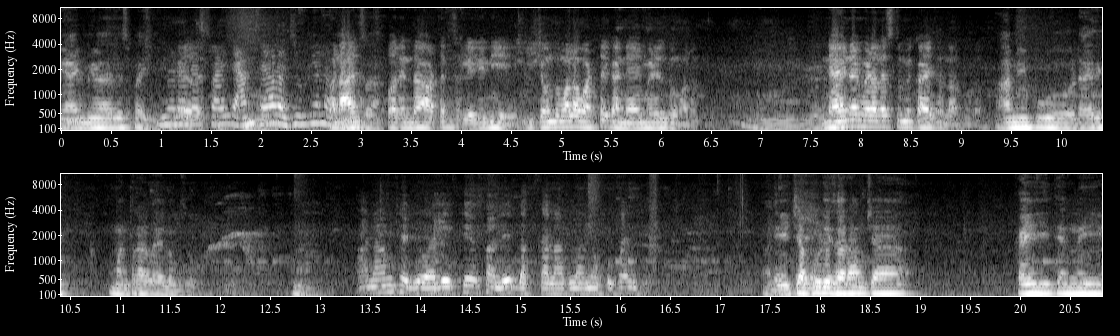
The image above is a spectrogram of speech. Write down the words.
न्याय मिळायलाच पाहिजे. मिळायलाच पाहिजे. आमचा एवढा जीव गेला. पण आजपर्यंत अटक झालेली नाही. याच्यावरून तुम्हाला वाटतंय का न्याय मिळेल तुम्हाला? न्याय नाही मिळाल्यास तुम्ही काय करणार पुढं? आम्ही डायरेक्ट मंत्रालयाला जाऊ. हां. आणि आमच्या जीवाला केस आले धक्का लागला नको पाहिजे. आणि याच्यापुढे जर आमच्या काही त्यांनी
